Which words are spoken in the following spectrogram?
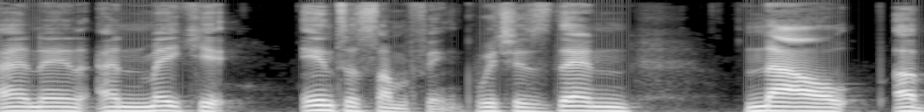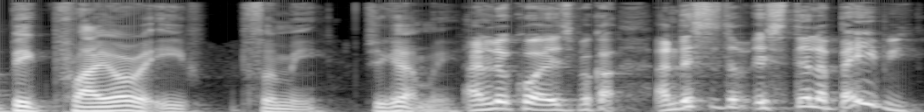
and then and make it into something which is then now a big priority for me do you get me and look what it's become. And this is the, it's still a baby.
